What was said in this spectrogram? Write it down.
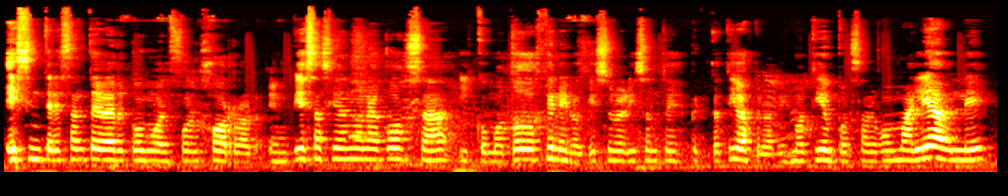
es interesante ver cómo el folk horror empieza haciendo una cosa y como todo género que es un horizonte de expectativas, pero al mismo tiempo es algo maleable,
